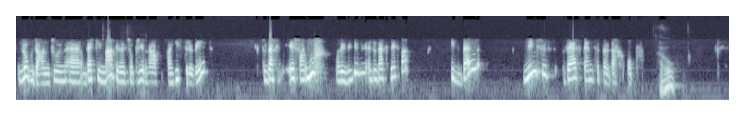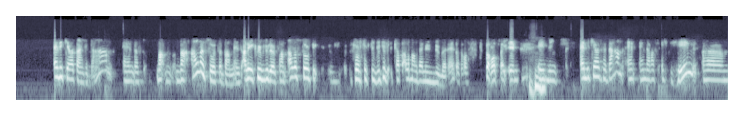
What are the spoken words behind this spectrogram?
lockdown, toen eh, op 13 maart, dat is op zich nog van gisteren weet, toen dacht ik eerst van, oeh, wat is dit nu? En toen dacht ik, weet je wat, ik bel minstens vijf mensen per dag op. Oh. En ik heb het dan gedaan, en dat is, maar, maar alle soorten van mensen, allee, ik bedoel, van alle soorten, soorten ik bedoel, ik had allemaal wel hun nummer, hè, dat was, dat was wel één, één ding. En ik heb het gedaan, en, en dat was echt heel, ehm,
